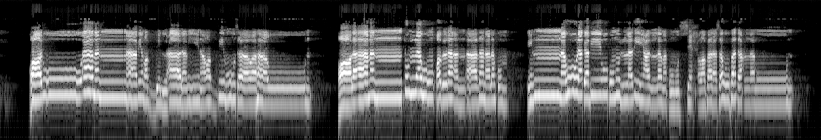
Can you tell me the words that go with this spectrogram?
قالوا آمنا برب العالمين رب موسى وهارون. قال آمنتم له قبل أن آذن لكم. إنه لكبيركم الذي علمكم السحر فلسوف تعلمون.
